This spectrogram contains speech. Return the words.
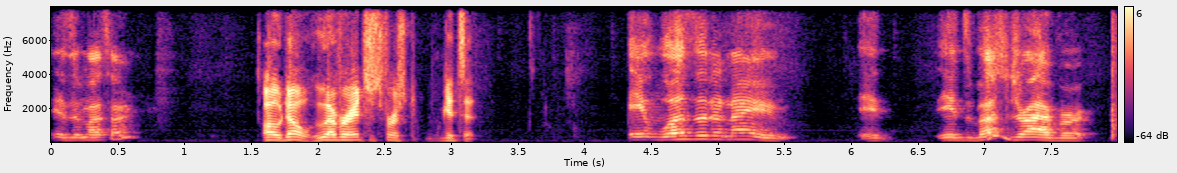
Is it my turn? Oh no, whoever answers first gets it. It wasn't a name. It it's bus driver. It's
